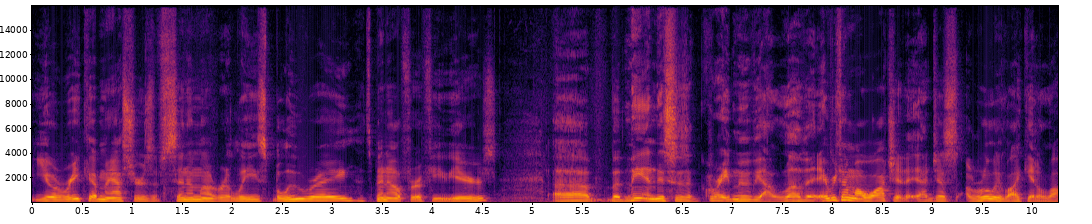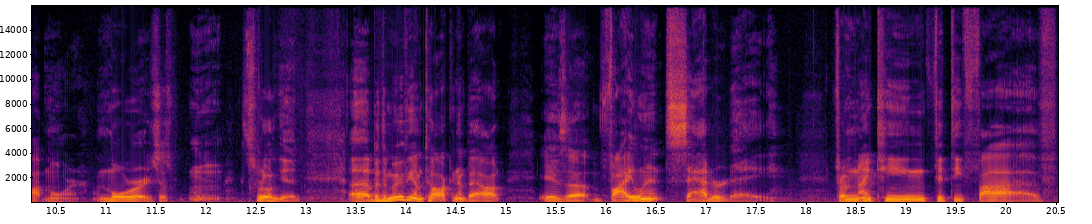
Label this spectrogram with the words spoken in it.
Eureka Masters of Cinema release Blu-ray. It's been out for a few years. Uh, but man, this is a great movie. I love it. Every time I watch it, I just I really like it a lot more. More, it's just mm, it's really good. Uh, but the movie I'm talking about is uh, Violent Saturday from 1955.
